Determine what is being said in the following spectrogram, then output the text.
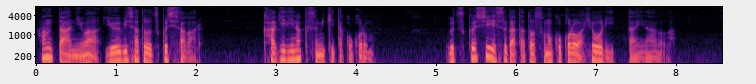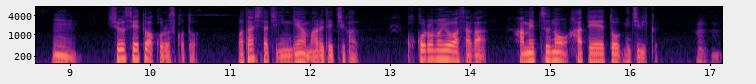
ハンターには優美さと美しさがある。限りなく澄み切った心も。美しい姿とその心は表裏一体なのだ。うん。修正とは殺すこと。私たち人間はまるで違う。心の弱さが破滅の果てへと導く。うんうん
